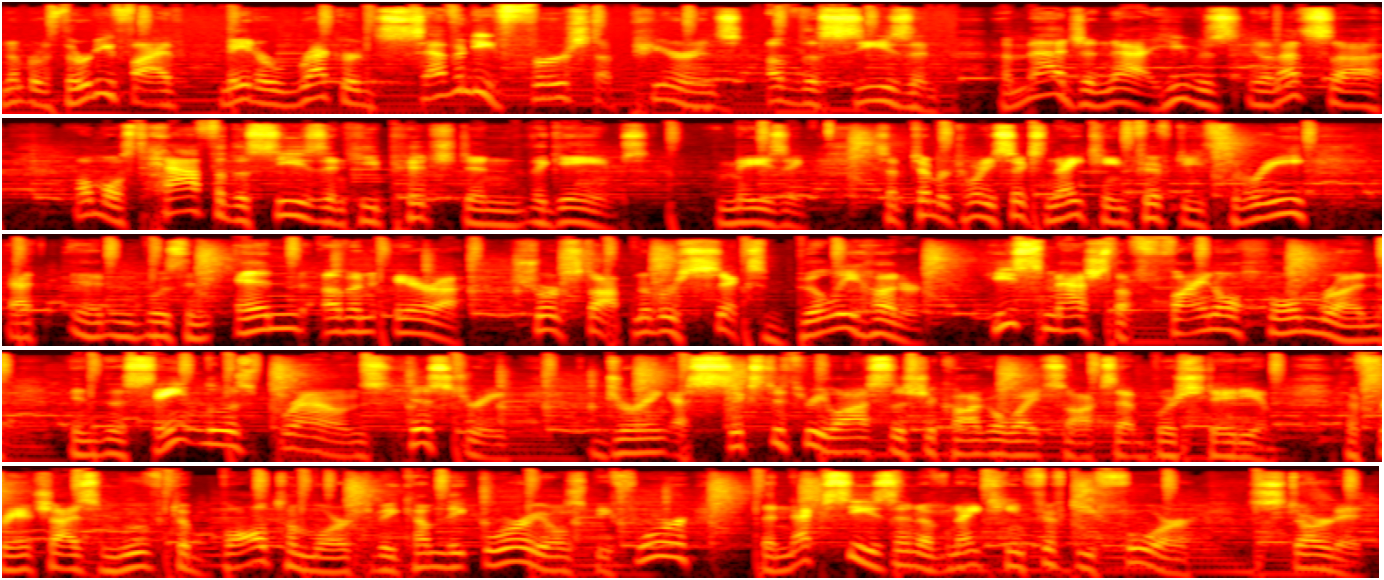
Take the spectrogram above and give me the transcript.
number 35, made a record 71st appearance of the season. Imagine that. He was, you know, that's uh, almost half of the season he pitched in the games. Amazing. September 26, 1953, at, it was an end of an era. Shortstop number six, Billy Hunter. He smashed the final home run in the St. Louis Browns history during a 6 3 loss to the Chicago White Sox at Busch Stadium. The franchise moved to Baltimore to become the Orioles before the next season of 1954 started.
